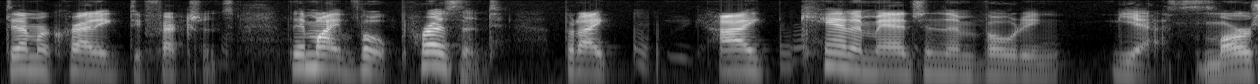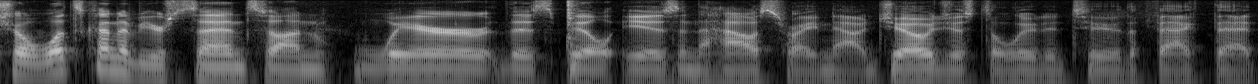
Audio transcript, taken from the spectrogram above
Democratic defections. They might vote present, but I, I can't imagine them voting yes. Marshall, what's kind of your sense on where this bill is in the House right now? Joe just alluded to the fact that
